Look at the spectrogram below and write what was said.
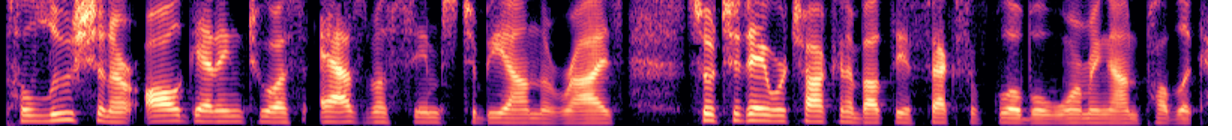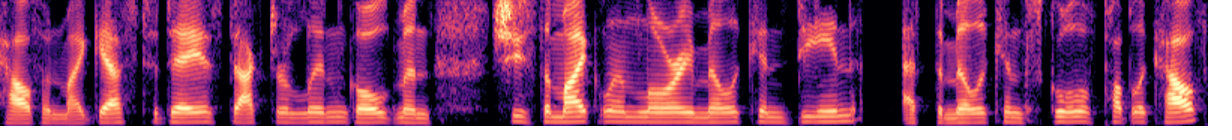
pollution are all getting to us. Asthma seems to be on the rise. So today we're talking about the effects of global warming on public health. And my guest today is Dr. Lynn Goldman. She's the Michael and Lori Milken Dean at the Milken School of Public Health.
